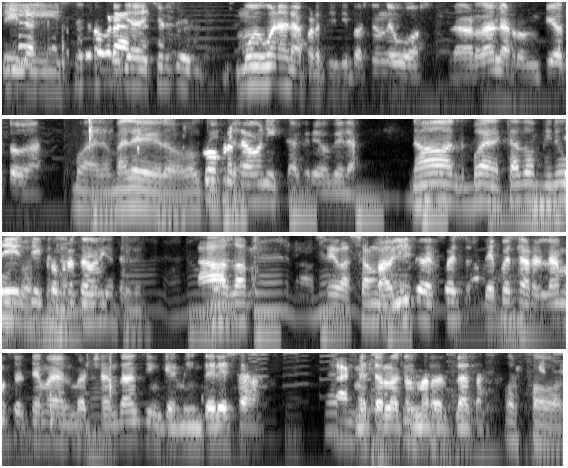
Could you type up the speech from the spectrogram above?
Y quería decirte, muy buena la participación de vos. La verdad, la rompió toda. Bueno, me alegro, Bautista. Co-protagonista, creo que era. No, bueno, está dos minutos. Sí, sí, coprotagonista. Ah, Bueno. no, no, Seba, son- Pablito, después, después arreglamos el tema del merchandising que me interesa meterlo acá en Mar del Plata. Por favor.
